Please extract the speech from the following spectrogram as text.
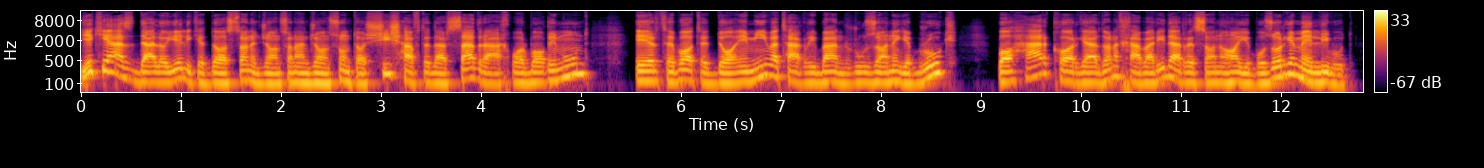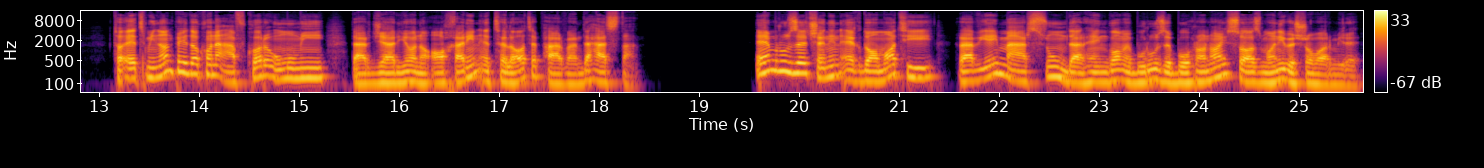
یکی از دلایلی که داستان جانسون جانسون تا 6 هفته در صدر اخبار باقی موند ارتباط دائمی و تقریبا روزانه بروک با هر کارگردان خبری در رسانه های بزرگ ملی بود تا اطمینان پیدا کنه افکار عمومی در جریان آخرین اطلاعات پرونده هستند. امروزه چنین اقداماتی رویه مرسوم در هنگام بروز بحرانهای سازمانی به شمار میره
